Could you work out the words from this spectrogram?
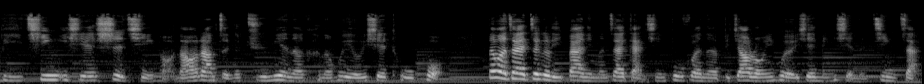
理清一些事情哈，然后让整个局面呢可能会有一些突破。那么在这个礼拜，你们在感情部分呢比较容易会有一些明显的进展，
